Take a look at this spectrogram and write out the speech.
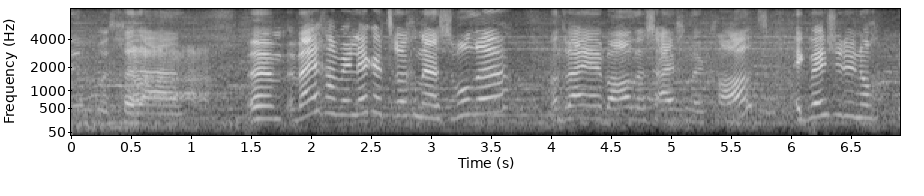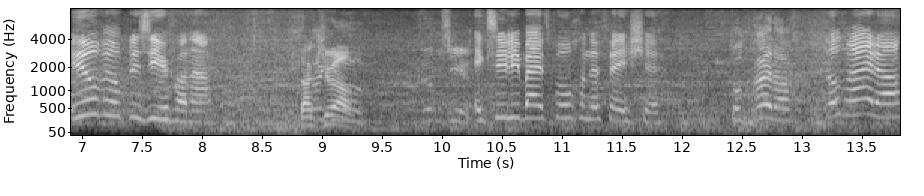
Heel goed gedaan. Ehm, wij gaan weer lekker terug naar Zwolle. Want wij hebben alles eigenlijk gehad. Ik wens jullie nog heel veel plezier vanavond. Dankjewel. Veel plezier. Ik zie jullie bij het volgende feestje. Tot vrijdag. Tot vrijdag.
